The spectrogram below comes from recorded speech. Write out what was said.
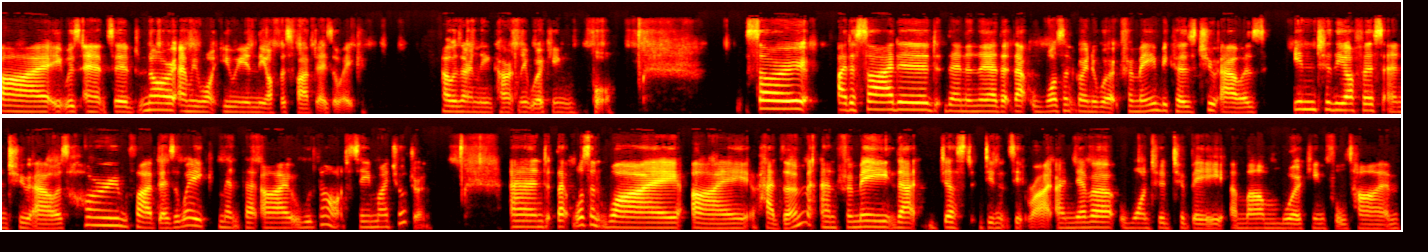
I, it was answered, no, and we want you in the office five days a week. I was only currently working four. So I decided then and there that that wasn't going to work for me because two hours into the office and two hours home five days a week meant that I would not see my children. And that wasn't why I had them. And for me, that just didn't sit right. I never wanted to be a mum working full time.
